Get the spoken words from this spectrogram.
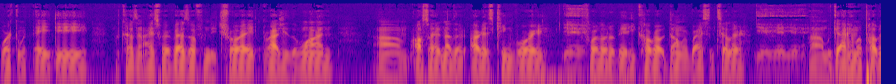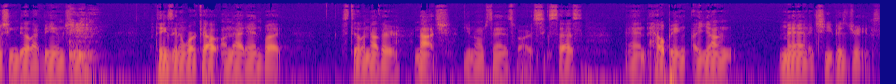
working with AD, my cousin Icewear Vezo from Detroit, Raji the One. Um, also had another artist, King Vory, Yeah. for a little bit. He co-wrote "Don't" with Bryson Tiller. Yeah, yeah, yeah. Um, we got him a publishing deal at BMG. Things didn't work out on that end, but still another notch. You know what I'm saying as far as success and helping a young man achieve his dreams.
